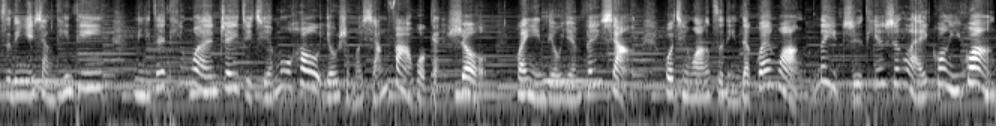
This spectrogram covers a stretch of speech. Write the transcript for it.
紫琳也想听听你在听完这一集节目后有什么想法或感受，欢迎留言分享或前往紫琳的官网内职天生来逛一逛。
